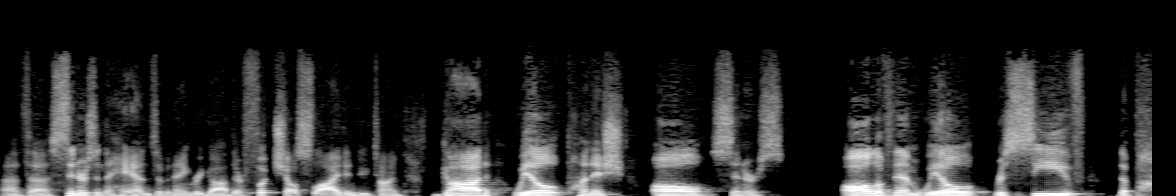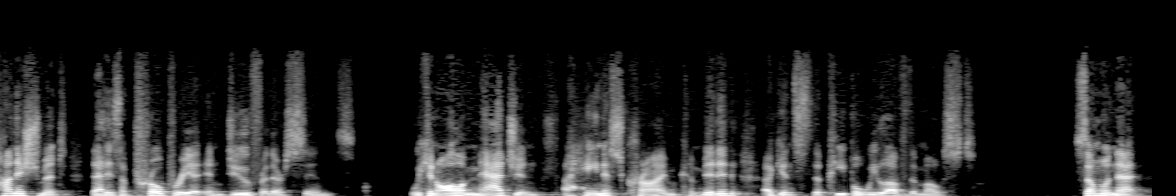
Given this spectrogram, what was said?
Uh, the sinners in the hands of an angry God, their foot shall slide in due time. God will punish all sinners. All of them will receive the punishment that is appropriate and due for their sins. We can all imagine a heinous crime committed against the people we love the most. Someone that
